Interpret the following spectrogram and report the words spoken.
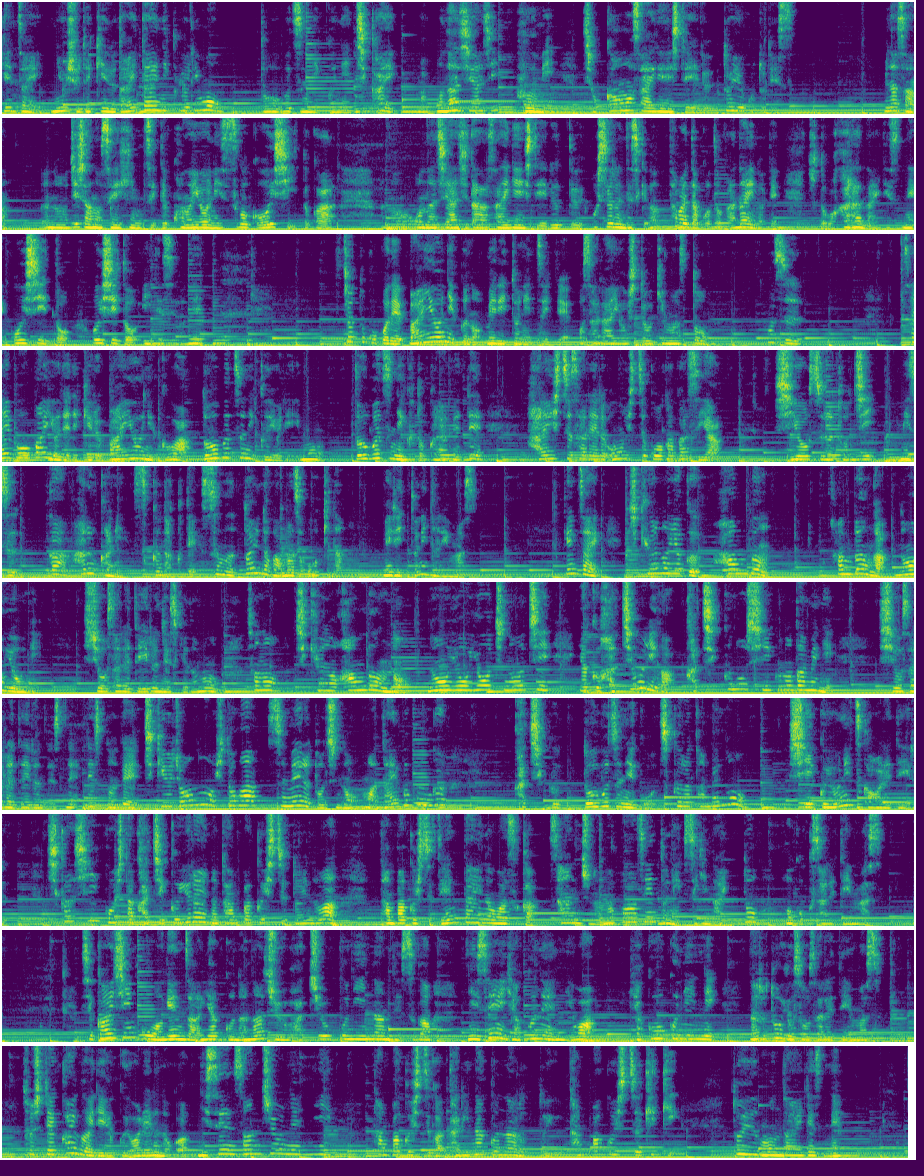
現在入手できる代替肉よりも動物肉に近い、まあ、同じ味風味食感を再現しているということです。皆さんあの自社の製品についてこのようにすごく美味しいとかあの同じ味だ再現しているっておっしゃるんですけど食べたことがないのでちょっとわからないですね。美味しいと美味しいといいですよね。ちょっとここで培養肉のメリットについておさらいをしておきますとまず細胞培養でできる培養肉は動物肉よりも動物肉と比べて排出される温室効果ガスや使用する土地水がはるかに少なくて済むというのがまず大きなメリットになります。現在地球の約半分半分が農業に使用されているんですけどもその地球の半分の農業用地のうち約8割が家畜の飼育のために使用されているんですね。ですので地球上の人が住める土地の、まあ、大部分が家畜動物肉を作るための飼育用に使われている。しかしこうした家畜由来のタンパク質というのはタンパク質全体のわずか37%に過ぎないと報告されています。世界人口は現在約78億人なんですが2100年には100億人になると予想されています。そして海外でよく言われるのが2030年にタンパク質が足りなくなるというタンパク質危機という問題ですね。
